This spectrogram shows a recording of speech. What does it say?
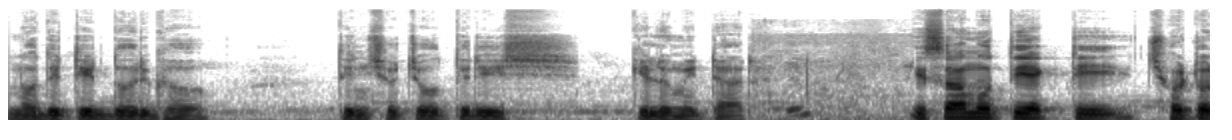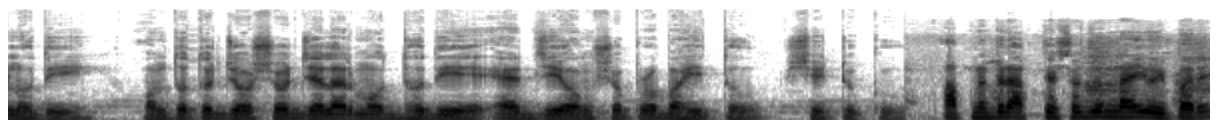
নদীটির দৈর্ঘ্য তিনশো চৌত্রিশ কিলোমিটার। ইসামতি একটি ছোট নদী। অন্তত যশোর জেলার মধ্য দিয়ে এর যে অংশ প্রবাহিত, সেটুকু। আপনাদের আত্মীয় স্বজন নাই ওই পারে?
